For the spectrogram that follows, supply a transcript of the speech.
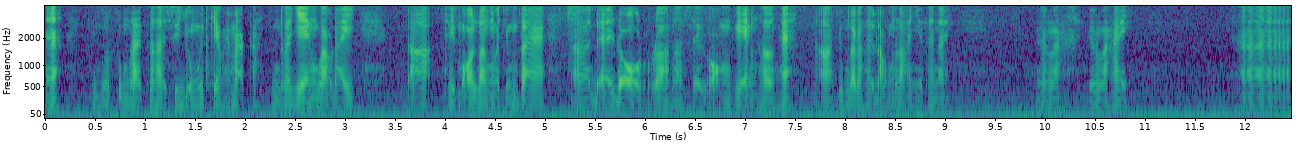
Nha chúng ta có thể sử dụng cái keo hai mặt á, chúng ta dán vào đây. Đó thì mỗi lần mà chúng ta à, để đồ đó nó sẽ gọn gàng hơn ha. Đó chúng ta có thể đóng lại như thế này. Rất là rất là hay. À,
